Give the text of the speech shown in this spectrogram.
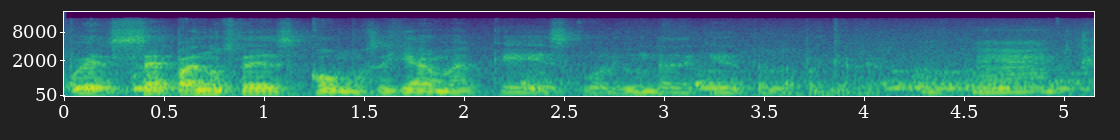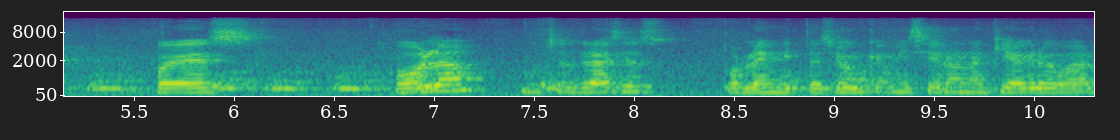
pues sepan ustedes cómo se llama, que es oriunda de aquí de Tolapa Guerrero. Pues, hola, muchas gracias por la invitación que me hicieron aquí a grabar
